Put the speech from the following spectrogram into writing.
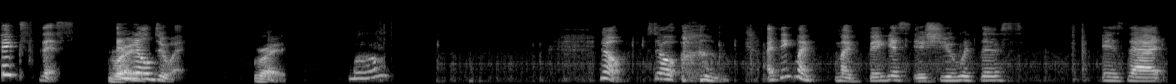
fix this, right. and they'll do it. right. Mom? No. So I think my my biggest issue with this is that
